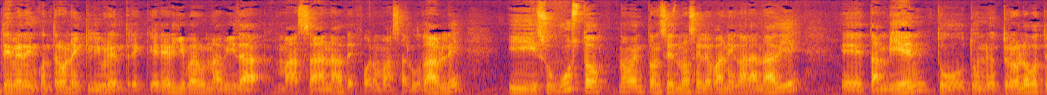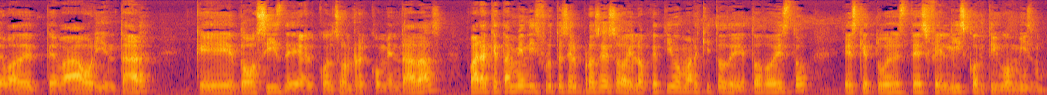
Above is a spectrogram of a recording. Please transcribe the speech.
debe de encontrar un equilibrio entre querer llevar una vida más sana, de forma saludable, y su gusto, ¿no? Entonces no se le va a negar a nadie. Eh, también tu, tu te va, te va a orientar qué dosis de alcohol son recomendadas para que también disfrutes el proceso. El objetivo, Marquito, de todo esto es que tú estés feliz contigo mismo,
